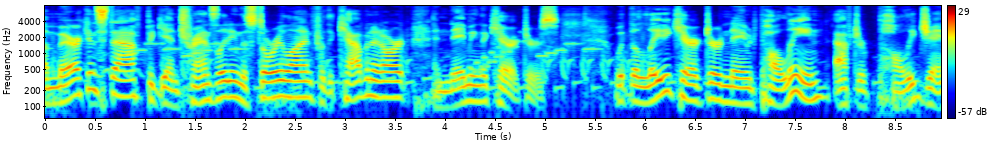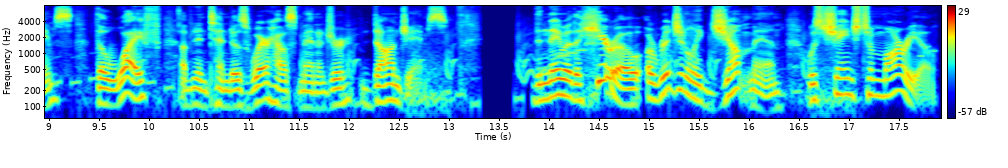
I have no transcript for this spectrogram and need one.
American staff began translating the storyline for the cabinet art and naming the characters. With the lady character named Pauline after Polly James, the wife of Nintendo's warehouse manager, Don James. The name of the hero, originally Jumpman, was changed to Mario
